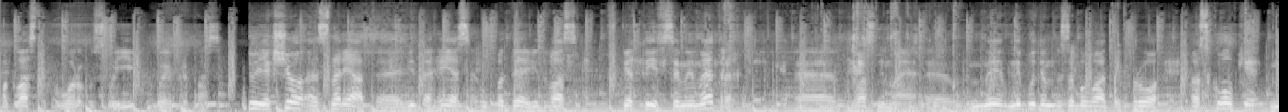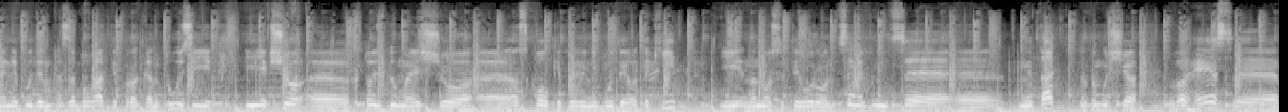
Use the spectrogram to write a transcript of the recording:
покласти по ворогу свої боєприпаси. Ну, Якщо е, снаряд е, від АГС упаде від вас в 5-7 метрах, е, вас немає. Ми не будемо забувати про осколки, ми не будемо забувати про контузії. І якщо хтось думає, що осколки повинні бути отакі і наносити урон, це не це е, не так, тому що в АГС е,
